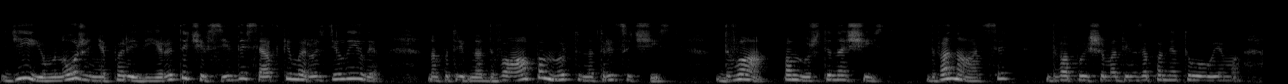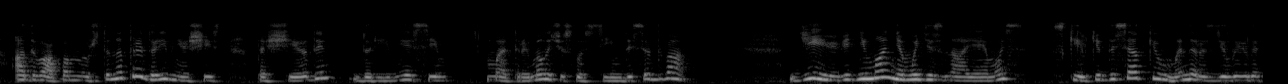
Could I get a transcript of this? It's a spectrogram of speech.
дію множення перевірити, чи всі десятки ми розділили. Нам потрібно 2 помножити на 36. 2 помножити на 6 12. 2 пишемо, 1 запам'ятовуємо, а 2 помножити на 3 дорівнює 6, та ще 1 дорівнює 7. Ми отримали число 72. Дією віднімання ми дізнаємось, скільки десятків ми не розділили.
